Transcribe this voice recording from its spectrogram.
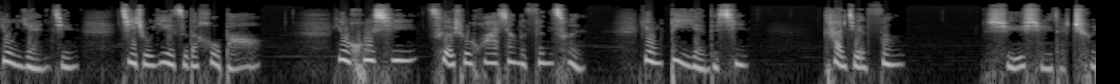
用眼睛记住叶子的厚薄，用呼吸测出花香的分寸，用闭眼的心看见风。徐徐的吹，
